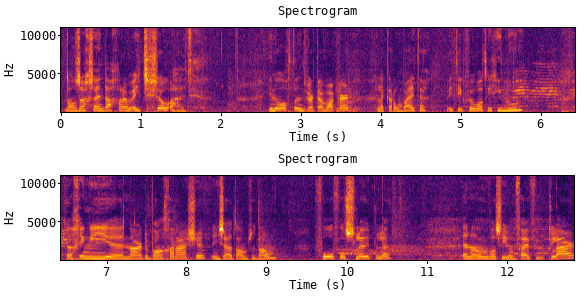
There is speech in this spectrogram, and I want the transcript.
dan zag zijn dag er een beetje zo uit. In de ochtend werd hij wakker, lekker ontbijten, weet ik veel wat hij ging doen. Dan ging hij eh, naar de bankgarage in Zuid-Amsterdam, Volvo sleutelen. En dan was hij om vijf uur klaar.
